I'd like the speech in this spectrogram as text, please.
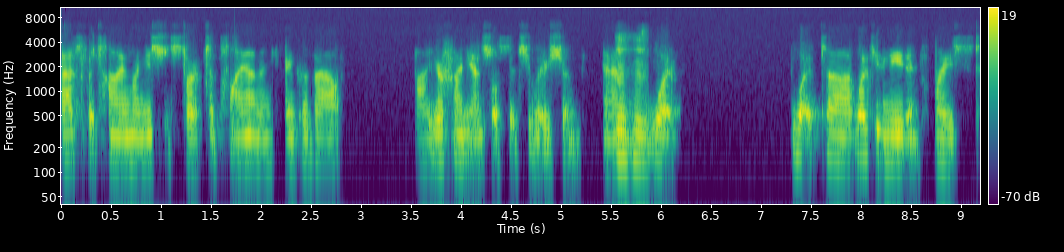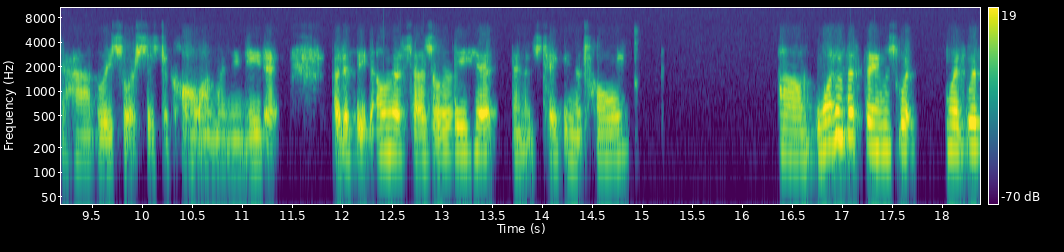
that's the time when you should start to plan and think about uh, your financial situation and mm-hmm. what what uh, what you need in place to have resources to call on when you need it. But if the illness has already hit and it's taking a toll, um, one of the things with, with with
